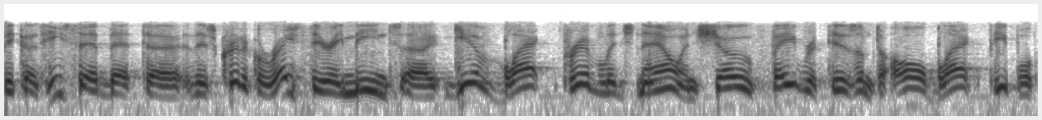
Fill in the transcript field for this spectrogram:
because he said that uh, this critical race theory means uh, give black privilege now and show favoritism to all black people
